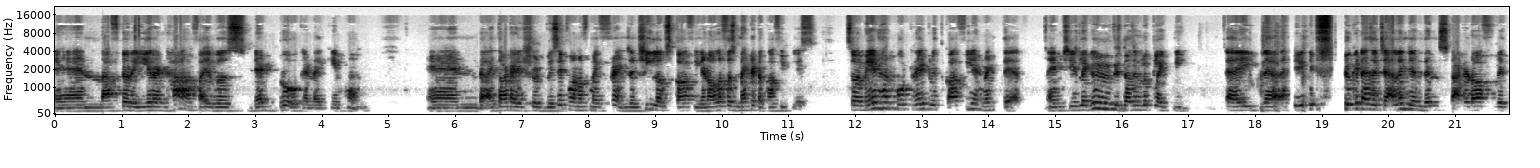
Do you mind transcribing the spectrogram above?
And after a year and a half, I was dead broke and I came home. And I thought I should visit one of my friends, and she loves coffee, and all of us met at a coffee place. So I made her portrait with coffee and went there. And she's like, oh, This doesn't look like me. I, uh, took it as a challenge and then started off with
